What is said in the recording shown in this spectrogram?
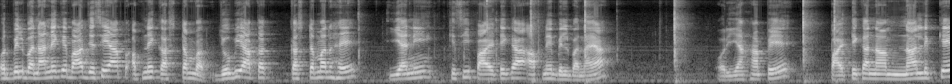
और बिल बनाने के बाद जैसे आप अपने कस्टमर जो भी आपका कस्टमर है, यानी किसी पार्टी का आपने बिल बनाया और यहाँ पे पार्टी का नाम ना लिख के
